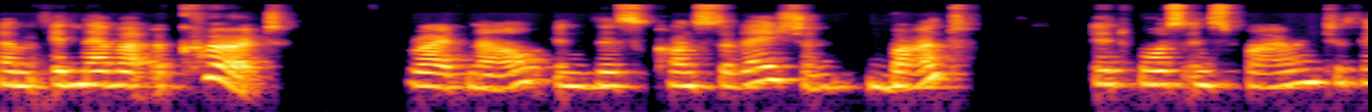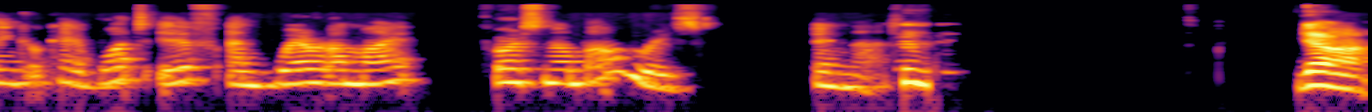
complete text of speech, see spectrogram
um, it never occurred right now in this constellation. But it was inspiring to think okay, what if and where are my personal boundaries in that? Mm-hmm. Yeah.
